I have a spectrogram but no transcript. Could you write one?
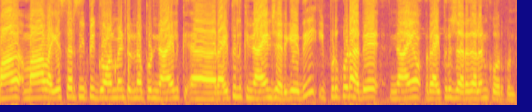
మా మా వైఎస్ఆర్సీపీ గవర్నమెంట్ ఉన్నప్పుడు న్యాయాలకి రైతులకి న్యాయం జరిగేది. ఇప్పుడు కూడా అదే న్యాయం రైతులు జరగాలని కోరుకుంటున్నాను.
